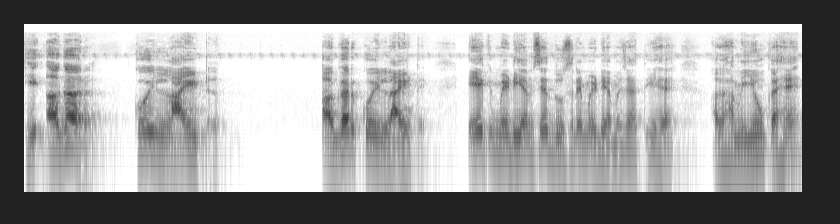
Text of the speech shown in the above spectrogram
कि अगर कोई लाइट अगर कोई लाइट एक मीडियम से दूसरे मीडियम में जाती है, अगर हम यूँ कहें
